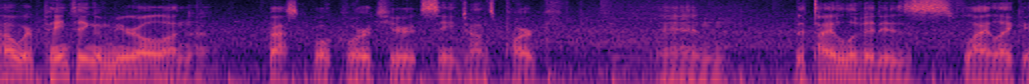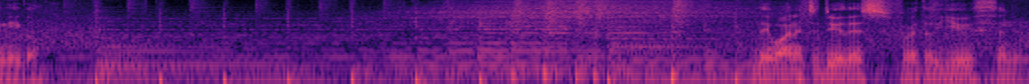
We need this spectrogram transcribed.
Oh, we're painting a mural on a basketball court here at St. John's Park, and the title of it is Fly Like an Eagle. They wanted to do this for the youth and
